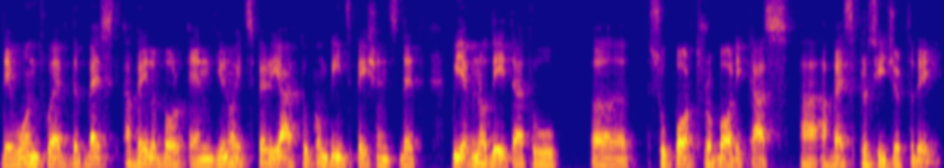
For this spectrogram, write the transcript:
They want to have the best available, and you know it's very hard to convince patients that we have no data to support robotic as a best procedure today.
